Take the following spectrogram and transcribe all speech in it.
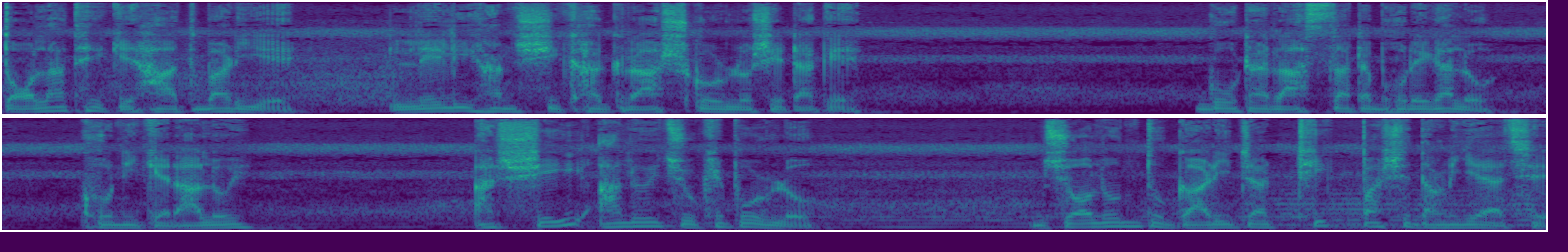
তলা থেকে হাত বাড়িয়ে লেলিহান শিখা গ্রাস করল সেটাকে। গোটা রাস্তাটা ভরে গেল ক্ষণিকের আলোয়, আর সেই আলোয় চোখে পড়ল জ্বলন্ত গাড়িটার ঠিক পাশে দাঁড়িয়ে আছে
